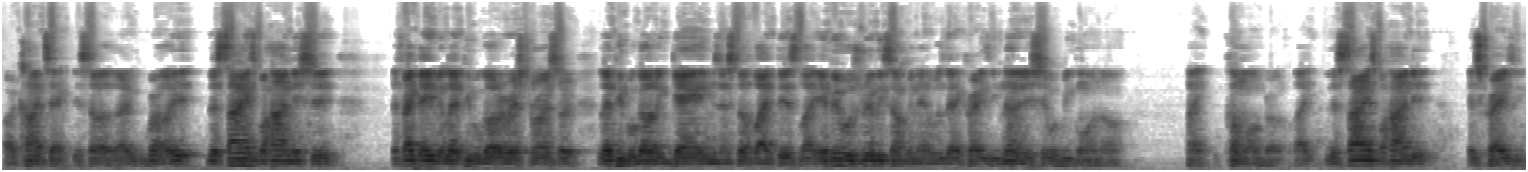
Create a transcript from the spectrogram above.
or contact it. So, like, bro, it, the science behind this shit the fact they even let people go to restaurants or let people go to games and stuff like this, like if it was really something that was that crazy, none of this shit would be going on. Like, come on, bro. Like the science behind it is crazy.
